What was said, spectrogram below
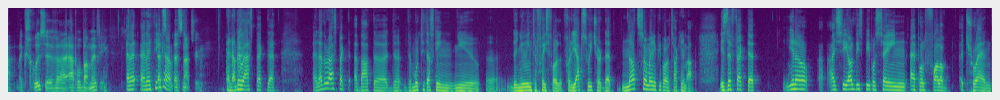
app exclusive uh, Apple bought Mophie. And I, and I think That's uh, that's not true. another aspect that another aspect about the the, the multitasking new uh, the new interface for the, for the app switcher that not so many people are talking about is the fact that you know I- I see all these people saying Apple followed a trend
